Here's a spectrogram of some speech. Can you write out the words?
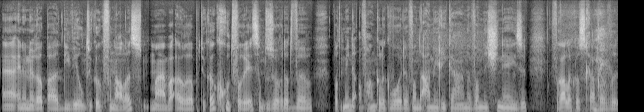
Uh, en in Europa, die wil natuurlijk ook van alles. Maar waar Europa natuurlijk ook goed voor is, om te zorgen dat we wat minder afhankelijk worden van de Amerikanen, van de Chinezen. Vooral ook als het gaat over,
